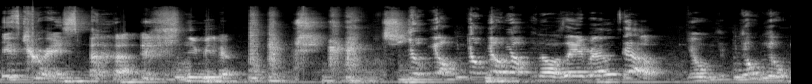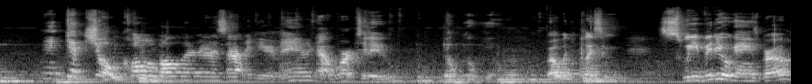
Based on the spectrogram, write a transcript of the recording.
It's Chris. new video. yo, yo, yo, yo, yo. You know what I'm saying, bro? Let's go. Yo, yo, yo. Man, get your cornball ass out of here, man. I got work to do. Yo, yo, yo. Bro, we can play some sweet video games, bro.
